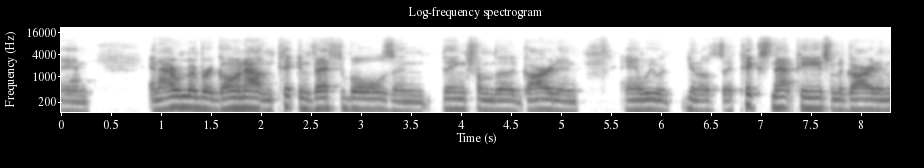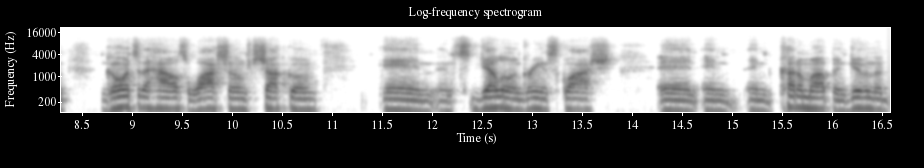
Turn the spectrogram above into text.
and and I remember going out and picking vegetables and things from the garden, and we would you know say pick snap peas from the garden, go into the house, wash them, shuck them, and and yellow and green squash and and and cut them up and give them to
